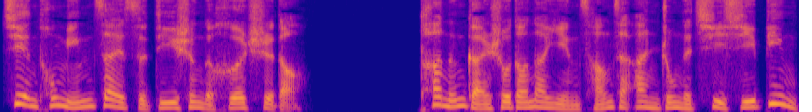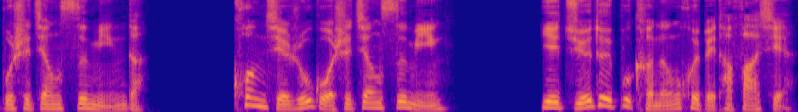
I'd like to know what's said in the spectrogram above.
剑通明再次低声的呵斥道。他能感受到那隐藏在暗中的气息，并不是江思明的。况且，如果是江思明，也绝对不可能会被他发现。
